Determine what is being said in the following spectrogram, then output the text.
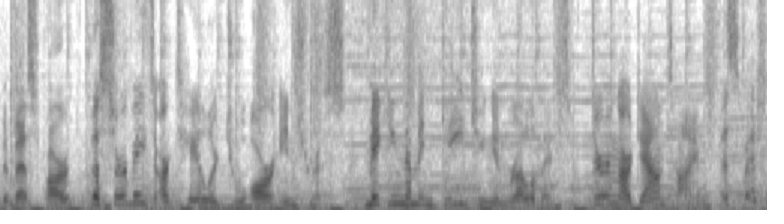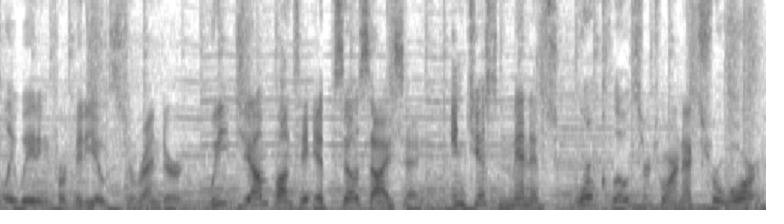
The best part? The surveys are tailored to our interests, making them engaging and relevant. During our downtime, especially waiting for videos to render, we jump onto Ipsos iSay. In just minutes, we're closer to our next reward.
